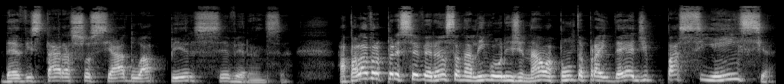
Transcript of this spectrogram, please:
deve estar associado à perseverança. A palavra perseverança na língua original aponta para a ideia de paciência,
